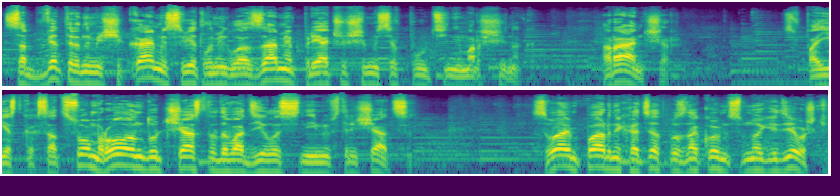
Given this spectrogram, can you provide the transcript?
с обветренными щеками, светлыми глазами, прячущимися в паутине морщинок. Ранчер. В поездках с отцом Роланду часто доводилось с ними встречаться. «С вами, парни, хотят познакомиться многие девушки».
